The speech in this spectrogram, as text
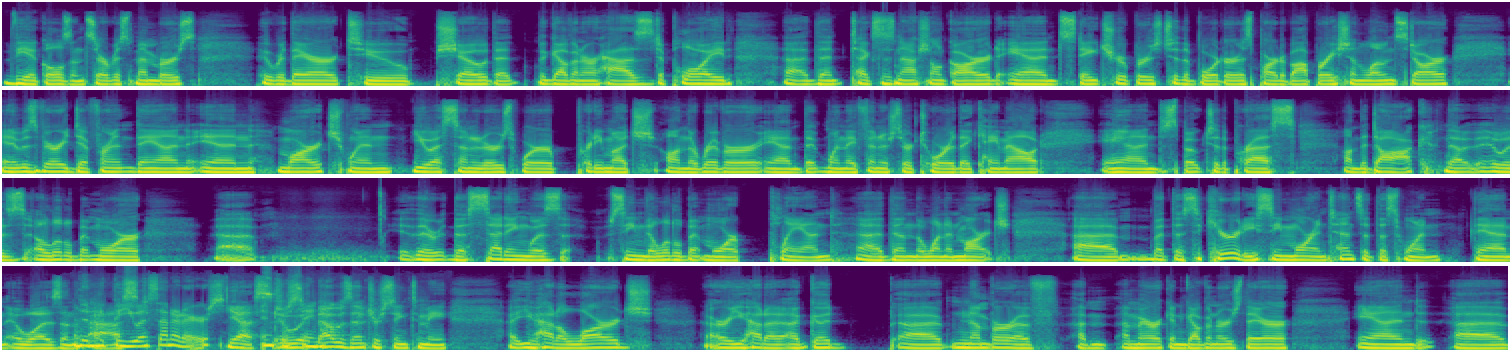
vehicles and service members who were there to show that the governor has deployed uh, the Texas National Guard and state troopers to the border as part of Operation Lone Star. And it was very different than in March when U.S. senators were pretty much on the river. And that when they finished their tour, they came out and spoke to the press on the dock. That it was a little bit more. Uh, the the setting was seemed a little bit more planned uh, than the one in March, um, but the security seemed more intense at this one than it was in the than with past. the U.S. senators. Yes, it wa- that was interesting to me. Uh, you had a large, or you had a, a good uh, number of um, American governors there, and uh,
